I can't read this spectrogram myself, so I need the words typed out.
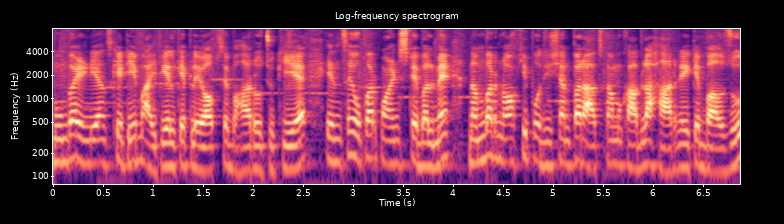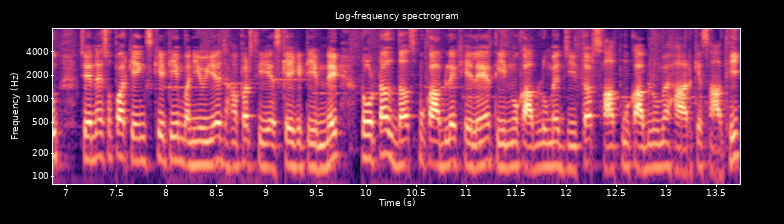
मुंबई इंडियंस की टीम आईपीएल के प्ले से बाहर हो चुकी है। इनसे ऊपर पॉइंट्स टेबल में नंबर नौ की पोजीशन पर आज का मुकाबला हारने के बावजूद चेन्नई सुपर किंग्स की टीम बनी हुई है, जहाँ पर सीएसके की टीम ने टोटल दस मुकाबले खेले हैं। तीन मुकाबलों में जीत और सात मुकाबलों में हार के साथ ही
